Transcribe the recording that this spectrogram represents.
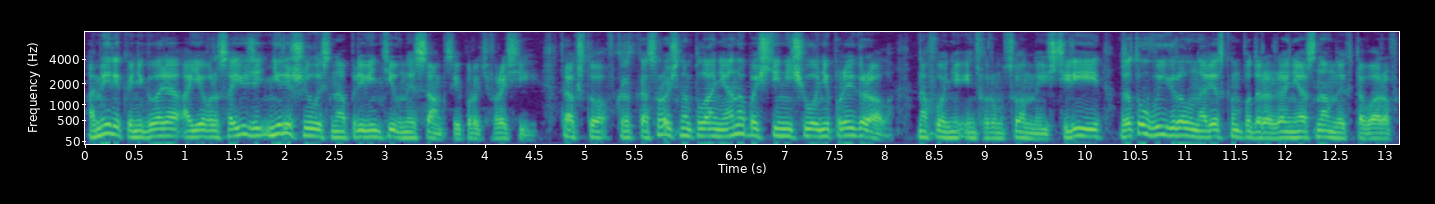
Америка, не говоря о Евросоюзе, не решилась на превентивные санкции против России. Так что в краткосрочном плане она почти ничего не проиграла на фоне информационной истерии, зато выиграла на резком подорожании основных товаров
